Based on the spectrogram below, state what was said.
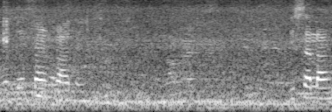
Order ka ang kanin. Isa lang.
